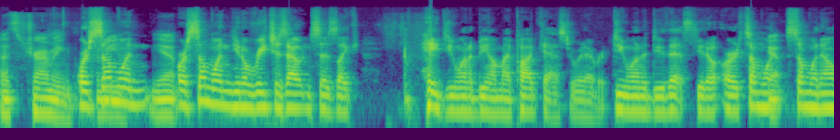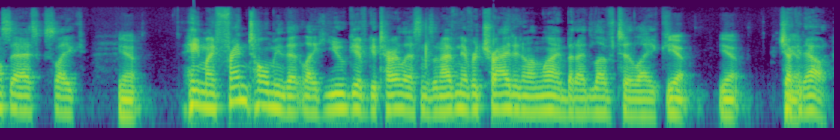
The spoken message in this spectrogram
That's charming. or I mean, someone yeah. or someone you know reaches out and says like hey do you want to be on my podcast or whatever do you want to do this you know or someone Yeah. someone else asks like yeah. hey my friend told me that like you give guitar lessons and i've never tried it online but i'd love to like Yeah. Yeah. check yeah. it out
